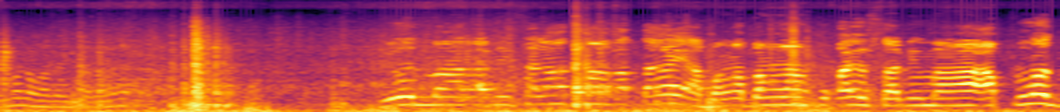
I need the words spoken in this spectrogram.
Ano naman ang dalawa? Yun, maraming salamat mga katangay. Abang-abang lang po kayo sa aming mga upload.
